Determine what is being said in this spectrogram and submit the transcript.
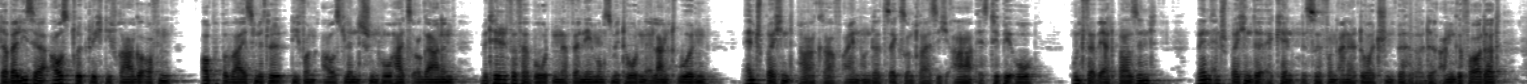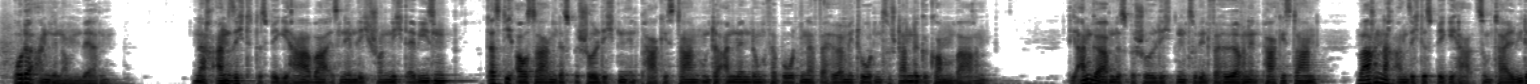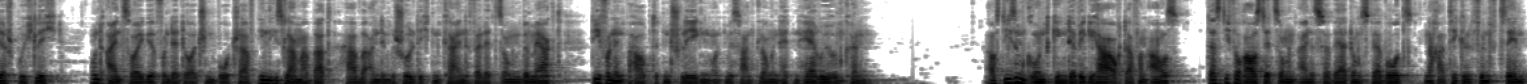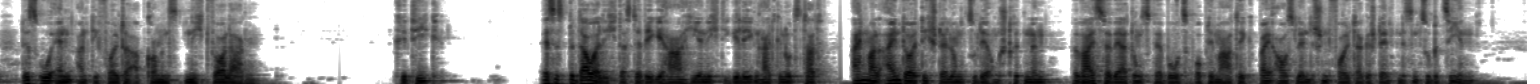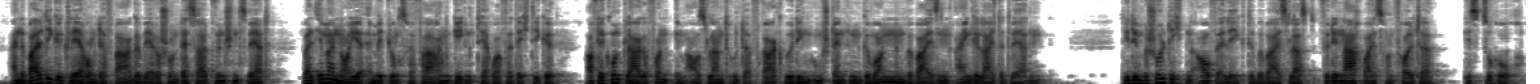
Dabei ließ er ausdrücklich die Frage offen, ob Beweismittel, die von ausländischen Hoheitsorganen mit Hilfe verbotener Vernehmungsmethoden erlangt wurden, entsprechend § 136a StPO unverwertbar sind, wenn entsprechende Erkenntnisse von einer deutschen Behörde angefordert oder angenommen werden nach Ansicht des BgH war es nämlich schon nicht erwiesen, dass die Aussagen des Beschuldigten in Pakistan unter Anwendung verbotener Verhörmethoden zustande gekommen waren. Die Angaben des Beschuldigten zu den Verhören in Pakistan waren nach Ansicht des BgH zum Teil widersprüchlich und ein Zeuge von der deutschen Botschaft in Islamabad habe an dem Beschuldigten keine Verletzungen bemerkt, die von den behaupteten Schlägen und Misshandlungen hätten herrühren können aus diesem Grund ging der BgH auch davon aus, dass die Voraussetzungen eines Verwertungsverbots nach Artikel 15 des UN-Antifolterabkommens nicht vorlagen. Kritik Es ist bedauerlich, dass der BgH hier nicht die Gelegenheit genutzt hat, einmal eindeutig Stellung zu der umstrittenen Beweisverwertungsverbotsproblematik bei ausländischen Foltergeständnissen zu beziehen. Eine baldige Klärung der Frage wäre schon deshalb wünschenswert weil immer neue Ermittlungsverfahren gegen Terrorverdächtige auf der Grundlage von im Ausland unter fragwürdigen Umständen gewonnenen Beweisen eingeleitet werden. Die dem Beschuldigten auferlegte Beweislast für den Nachweis von Folter ist zu hoch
